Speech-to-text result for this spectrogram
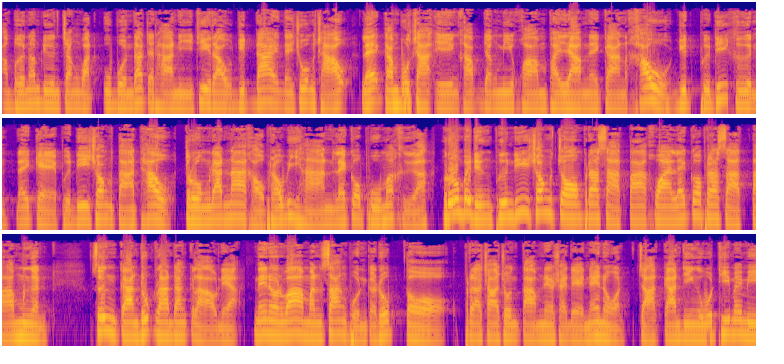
อำเภอน้ำดืนจังหวัดอุบลราชธานีที่เรายึดได้ในช่วงเช้า และกัมพูชาเองครับยังมีความพยายามในการเข้ายึดพื้นที่คืนได้แก่พื้นที่ช่องตาเท่า ตรงด้านหน้าเขาพระวิหารและก็ภูมะเขือ รวมไปถึงพื้นที่ช่องจองปราสาทตาควายและก็ปราสาทตาเมือน ซึ่งการลุกรานดังกล่าวเนี่ยแน่นอนว่ามันสร้างผลกระทบต่อประชาชนตามแนวชายแดนแน่นอน จากการยิงอาวุธที่ไม่มี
